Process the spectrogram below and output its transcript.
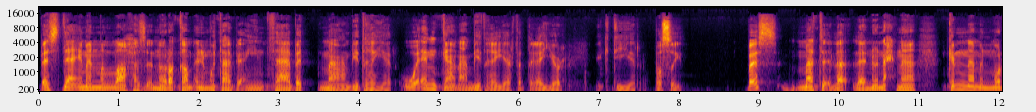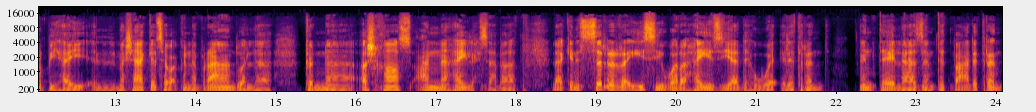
بس دائما بنلاحظ إنه رقم المتابعين ثابت ما عم بيتغير وإن كان عم بيتغير فالتغير كتير بسيط. بس ما تقلق لأنه نحن كلنا بنمر بهي المشاكل سواء كنا براند ولا كنا أشخاص عنا هاي الحسابات. لكن السر الرئيسي ورا هاي الزيادة هو الترند. انت لازم تتبع الترند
